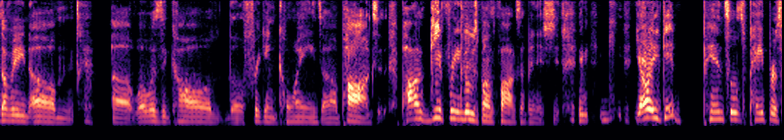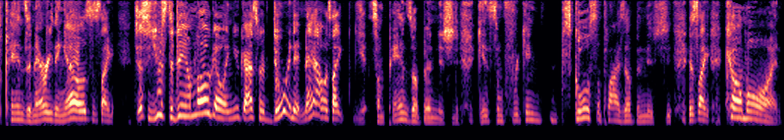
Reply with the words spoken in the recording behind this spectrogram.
I mean, um, uh what was it called? The freaking coins uh pogs. Pogs get freaking goosebumps pogs up in this shit. You already did pencils papers pens and everything else. It's like just use the damn logo and you guys are doing it now. It's like get some pens up in this shit. Get some freaking school supplies up in this shit. It's like come on.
